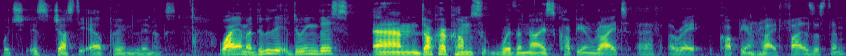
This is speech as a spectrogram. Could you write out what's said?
which is just the Alpine Linux. Why am I do doing this? Um, Docker comes with a nice copy on write uh, array, copy on write file system,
